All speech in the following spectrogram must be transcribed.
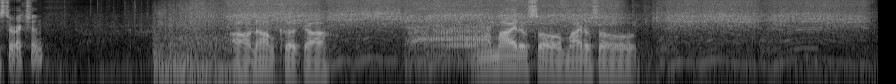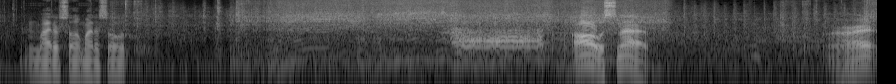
This direction? Oh, no, I'm cooked, y'all. Might have sold, might have sold. Might have sold, might have sold. Oh, snap. Alright.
